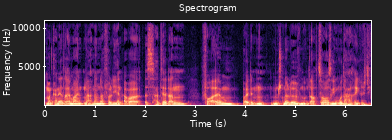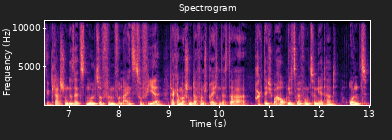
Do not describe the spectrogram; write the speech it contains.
man kann ja dreimal nacheinander verlieren, aber es hat ja dann vor allem bei den Münchner Löwen und auch zu Hause gegen Unterhaching richtige Klatschen gesetzt, 0 zu 5 und 1 zu 4. Da kann man schon davon sprechen, dass da praktisch überhaupt nichts mehr funktioniert hat. Und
